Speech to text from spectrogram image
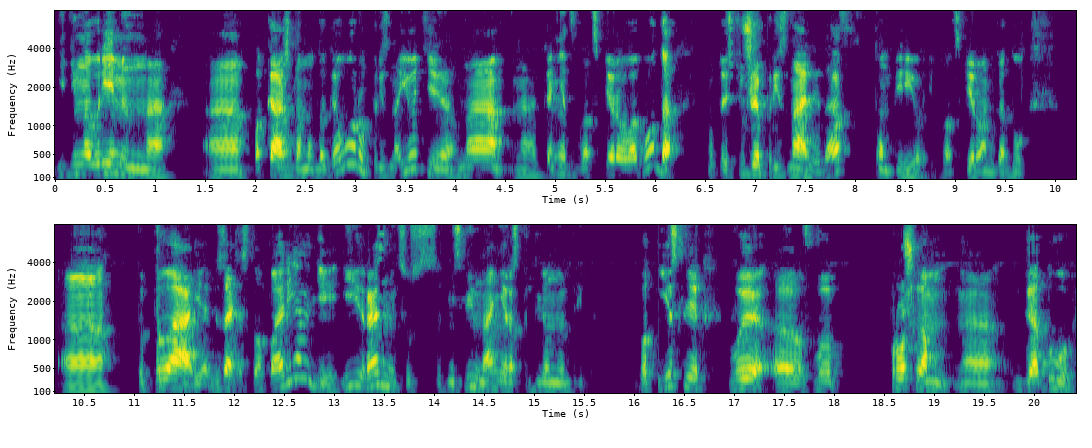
единовременно э, по каждому договору признаете на конец 2021 года, ну, то есть уже признали, да, в том периоде, в 2021 году, ППА и обязательства по аренде и разницу отнесли на нераспределенную прибыль. Вот если вы в прошлом э, году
